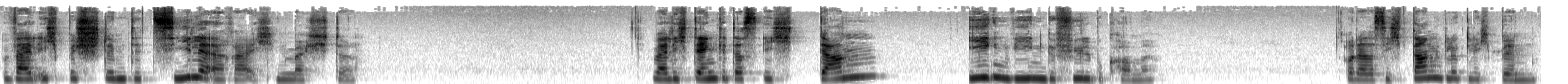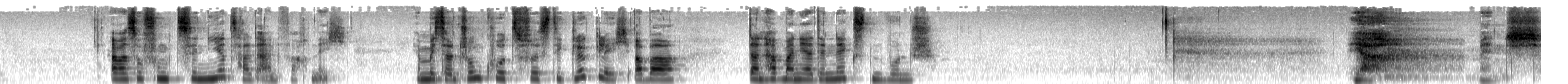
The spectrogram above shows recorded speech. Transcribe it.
weil ich bestimmte Ziele erreichen möchte. Weil ich denke, dass ich dann irgendwie ein Gefühl bekomme. Oder dass ich dann glücklich bin. Aber so funktioniert es halt einfach nicht. Ja, man ist dann schon kurzfristig glücklich, aber dann hat man ja den nächsten Wunsch. Ja, Mensch.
